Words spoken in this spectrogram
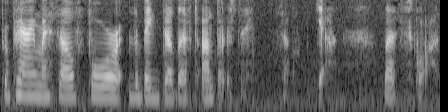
preparing myself for the big deadlift on Thursday. So, yeah, let's squat.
